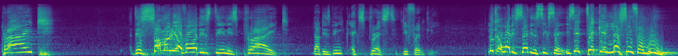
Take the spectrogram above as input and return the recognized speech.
Pride. The summary of all these things is pride that is being expressed differently. Look at what he said in 6 He said, Take a lesson from who?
